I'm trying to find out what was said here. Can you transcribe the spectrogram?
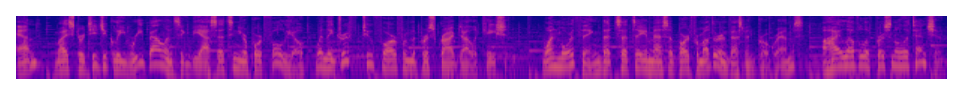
and by strategically rebalancing the assets in your portfolio when they drift too far from the prescribed allocation. One more thing that sets AMS apart from other investment programs a high level of personal attention.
